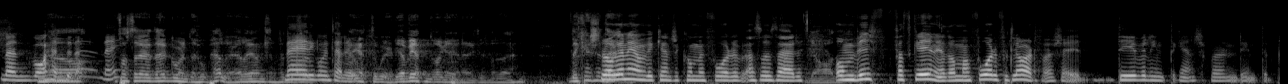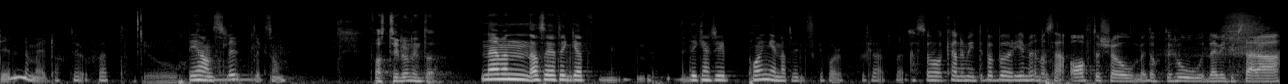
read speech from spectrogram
Men vad händer Ja, där? Nej. Fast det, där- det går inte ihop heller, eller egentligen. För Nej, är, det går inte heller Det är jätteweird. Jag vet inte vad grejen är riktigt för det där. Det kanske Frågan är om vi kanske kommer få det, alltså så här, Ja, det- om vi, fast grejen är att om man får det förklarat för sig, det är väl inte kanske förrän det inte blir något mer Doctor Who, för att Jo. det är hans slut liksom. Fast tydligen inte. Nej men alltså jag tänker att det kanske är poängen att vi inte ska få det förklarat för oss. Alltså kan de inte bara börja med någon så här after show med Doctor Who där vi typ så här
